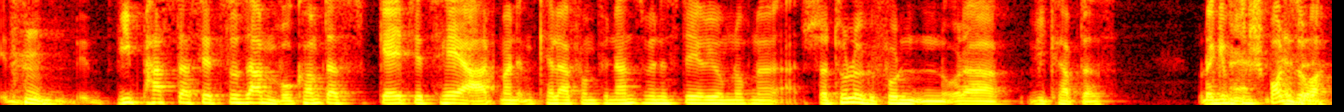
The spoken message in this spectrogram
wie passt das jetzt zusammen? Wo kommt das Geld jetzt her? Hat man im Keller vom Finanzministerium noch eine Statulle gefunden oder wie klappt das? Oder gibt es einen Sponsor? Also,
